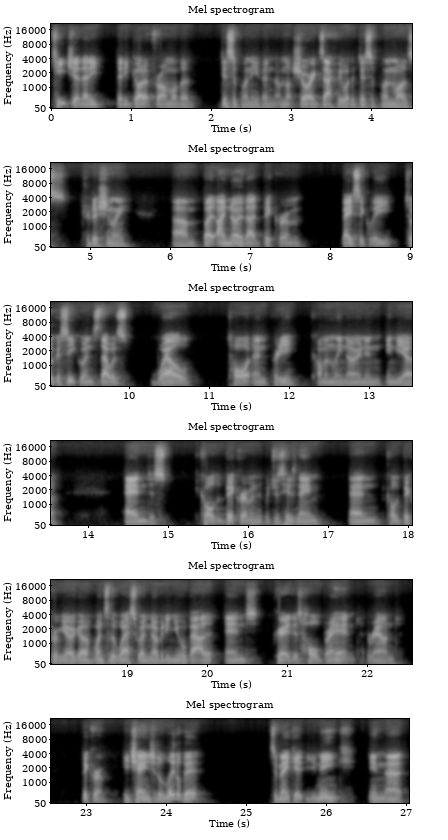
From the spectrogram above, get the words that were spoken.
teacher that he that he got it from or the discipline even. I'm not sure exactly what the discipline was traditionally, um, but I know that Bikram basically took a sequence that was well taught and pretty commonly known in India, and just called Bikram, which was his name, and called Bikram Yoga. Went to the West where nobody knew about it, and created this whole brand around Bikram. He changed it a little bit to make it unique in that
